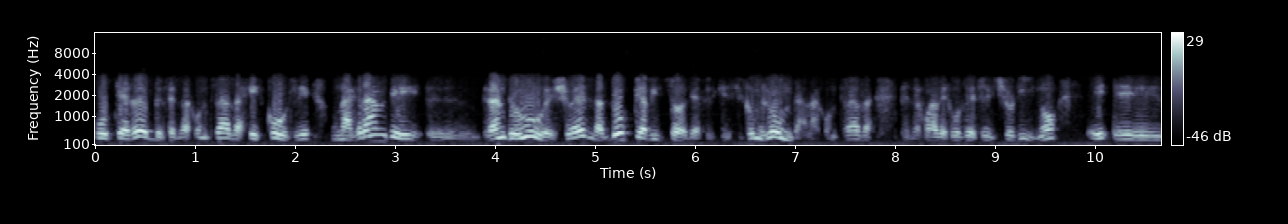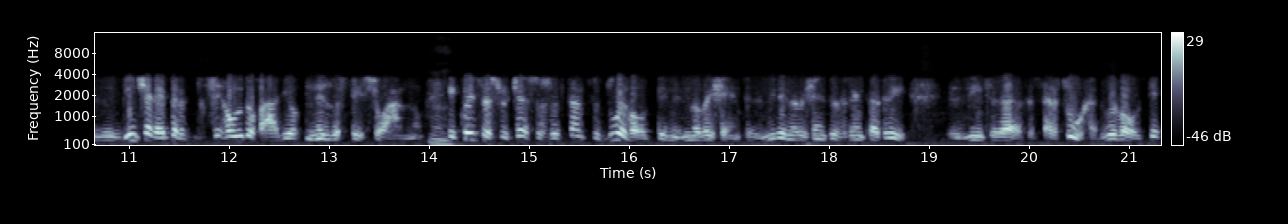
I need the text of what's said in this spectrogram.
otterrebbe per la contrada che corre una grande, eh, grande onore, cioè la doppia vittoria, perché siccome l'Onda, la contrada per la quale corre Trecciolino, vincerebbe il secondo patio Lazio nello stesso anno mm. e questo è successo soltanto due volte nel Novecento, nel 1933 eh, vinse la Tartuca due volte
